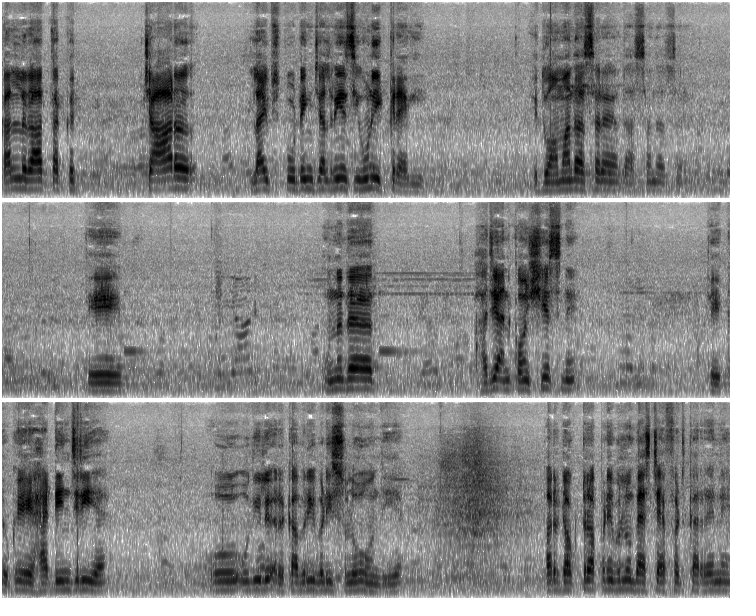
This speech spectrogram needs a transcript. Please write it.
ਕੱਲ ਰਾਤ ਤੱਕ ਚਾਰ ਲਾਈਫ ਸਪੋਰਟਿੰਗ ਚੱਲ ਰਹੀਆਂ ਸੀ, ਹੁਣ ਇੱਕ ਰਹਿ ਗਈ। ਇਹ ਦੁਆਵਾਂ ਦਾ ਅਸਰ ਹੈ ਅਰਦਾਸਾਂ ਦਾ ਅਸਰ ਹੈ। ਤੇ ਉਹਨਾਂ ਦਾ ਹਜੇ ਅਨਕੌਂਸ਼ੀਅਸ ਨੇ। ਤੇ ਕਿਉਂਕਿ ਹੈਡ ਇੰਜਰੀ ਹੈ, ਉਹ ਉਹਦੀ ਰਿਕਵਰੀ ਬੜੀ ਸਲੋ ਹੁੰਦੀ ਹੈ। ਪਰ ਡਾਕਟਰ ਆਪਣੇ ਵੱਲੋਂ ਬੈਸਟ ਐਫਰਟ ਕਰ ਰਹੇ ਨੇ।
